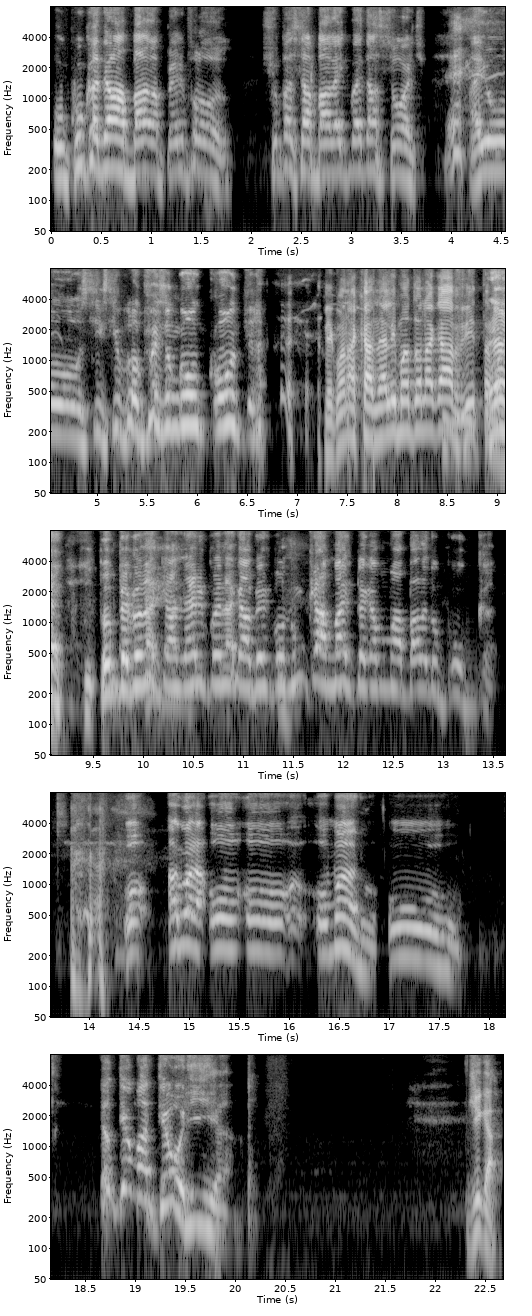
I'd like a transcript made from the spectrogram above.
o Cuca deu uma bala para ele e falou: chupa essa bala aí que vai dar sorte. Aí o Cicinho falou que fez um gol contra. Pegou na canela e mandou na gaveta. É, então pegou na canela e foi na gaveta. Falou, nunca mais pegava uma bala do Cuca. o, agora, o, mano, o... eu tenho uma teoria. Diga.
